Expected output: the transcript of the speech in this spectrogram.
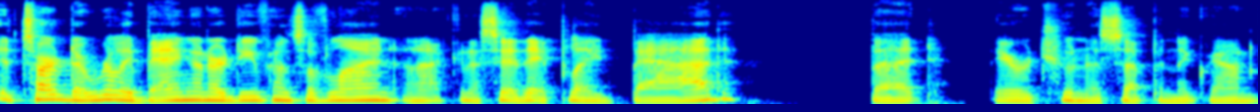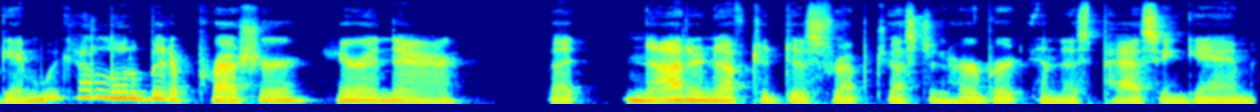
It's hard to really bang on our defensive line. I'm not going to say they played bad, but they were chewing us up in the ground game. We got a little bit of pressure here and there, but not enough to disrupt Justin Herbert in this passing game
